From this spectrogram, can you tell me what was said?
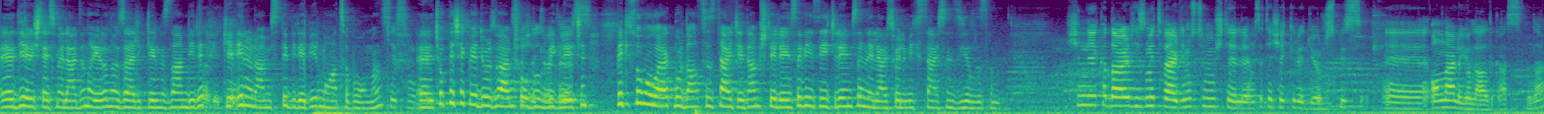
e, diğer işletmelerden ayıran özelliklerinizden biri Tabii ki. ki. en önemlisi de birebir muhatap olmanız. Kesinlikle. E, çok teşekkür ediyoruz vermiş Teşekkür olduğunuz bilgiler ederiz. için. Peki son olarak buradan sizi tercih eden müşterilerinize ve izleyicilerimize neler söylemek istersiniz Yıldız Hanım? Şimdiye kadar hizmet verdiğimiz tüm müşterilerimize teşekkür ediyoruz. Biz e, onlarla yol aldık aslında.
